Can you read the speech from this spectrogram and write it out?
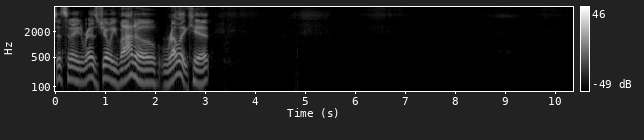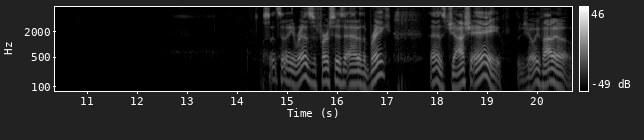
Cincinnati Reds Joey Votto relic hit. Cincinnati Reds versus out of the break. That is Josh A. Joey Votto.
